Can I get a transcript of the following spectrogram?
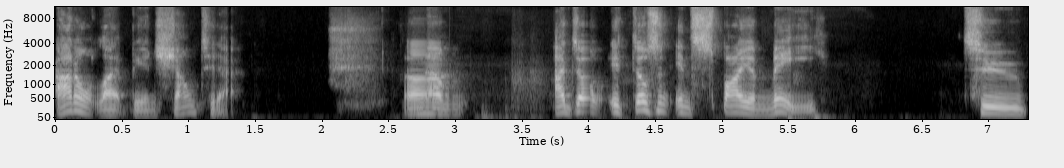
I don't like being shouted at. Um, I don't. It doesn't inspire me to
